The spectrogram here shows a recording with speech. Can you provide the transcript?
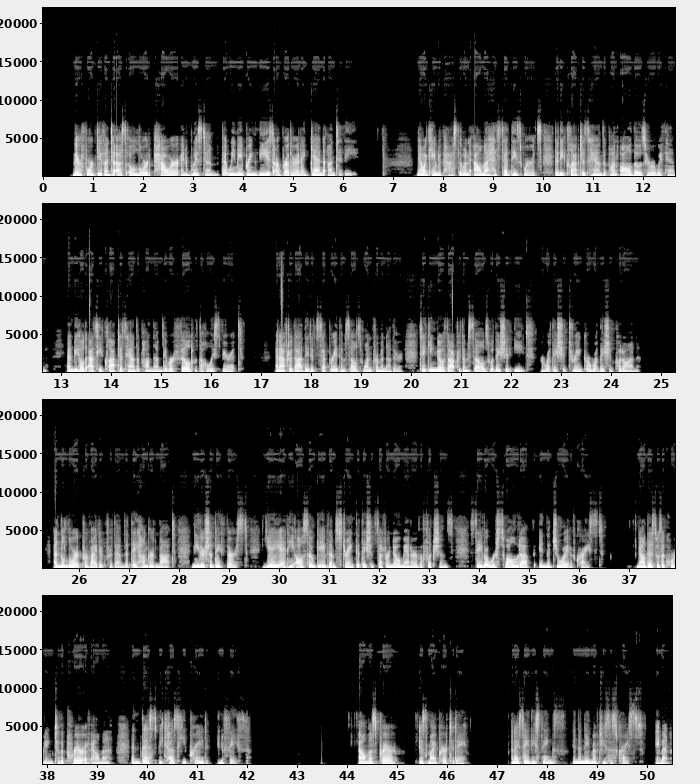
Therefore give unto us, O Lord, power and wisdom, that we may bring these our brethren again unto thee. Now it came to pass that when Alma had said these words, that he clapped his hands upon all those who were with him. And behold, as he clapped his hands upon them, they were filled with the Holy Spirit. And after that they did separate themselves one from another, taking no thought for themselves what they should eat, or what they should drink, or what they should put on. And the Lord provided for them that they hungered not, neither should they thirst. Yea, and he also gave them strength that they should suffer no manner of afflictions, save it were swallowed up in the joy of Christ. Now this was according to the prayer of Alma, and this because he prayed in faith. Alma's prayer is my prayer today. And I say these things in the name of Jesus Christ. Amen.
